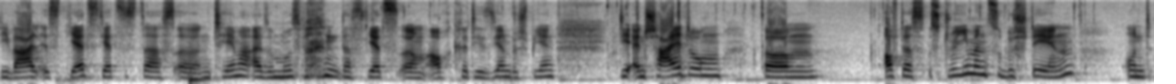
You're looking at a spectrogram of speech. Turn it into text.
die Wahl ist jetzt, jetzt ist das äh, ein Thema, also muss man das jetzt ähm, auch kritisieren, bespielen. Die Entscheidung, ähm, auf das Streamen zu bestehen und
